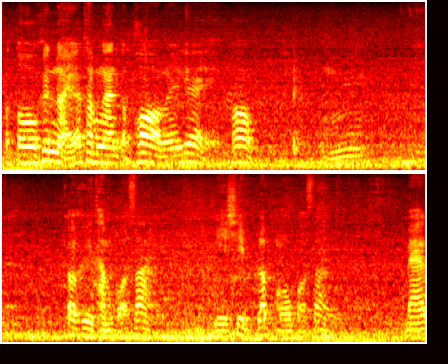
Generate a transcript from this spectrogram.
พอโตขึ้นหน่อยก็ทำงานกับพ่อมาเรื่อยๆพ่อผมก็คือทำก่อสร้าง มีชีพรับเหมาก่อสร้าง แบก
